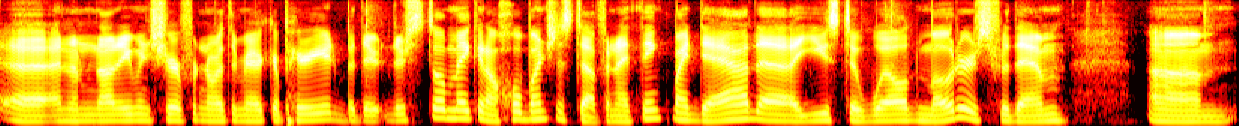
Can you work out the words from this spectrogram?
uh, and I'm not even sure for North America. Period. But they're they're still making a whole bunch of stuff, and I think my dad uh, used to weld motors for them um,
